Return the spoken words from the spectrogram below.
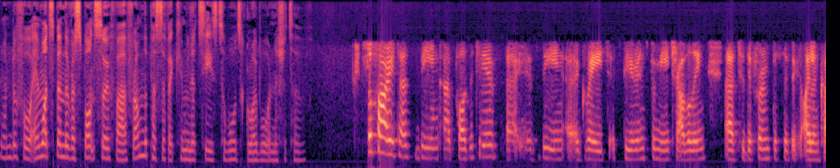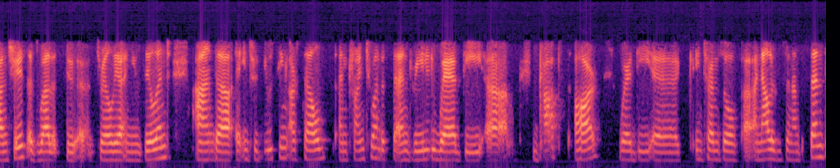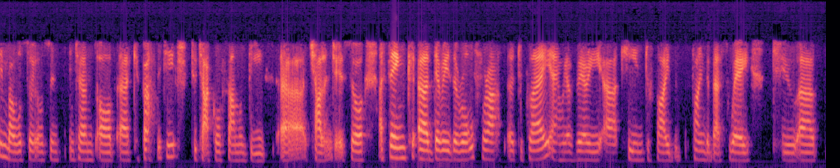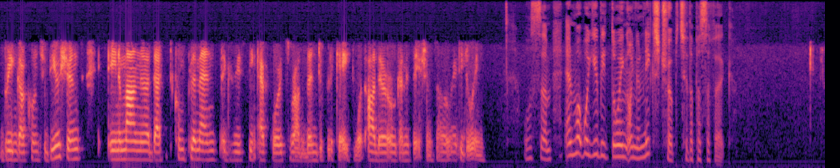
Wonderful. And what's been the response so far from the Pacific communities towards Global Initiative? So far, it has been uh, positive. Uh, it's been a great experience for me traveling uh, to different Pacific Island countries as well as to Australia and New Zealand and uh, introducing ourselves and trying to understand really where the uh, gaps are where the uh, in terms of uh, analysis and understanding, but also also in, in terms of uh, capacity to tackle some of these uh, challenges. So I think uh, there is a role for us uh, to play, and we are very keen to find find the best way to bring our contributions in a manner that complements existing efforts rather than duplicate what other organizations are already doing. Awesome. And what will you be doing on your next trip to the Pacific?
